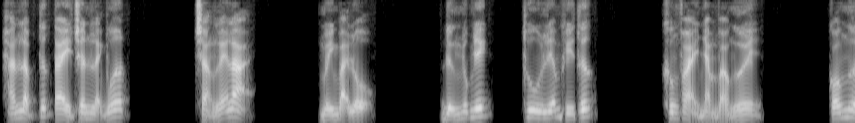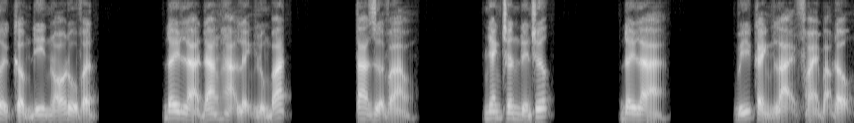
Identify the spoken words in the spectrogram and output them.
Hắn lập tức tay chân lạnh bớt chẳng lẽ lại, mình bại lộ? Đừng núp ních thu liễm khí tức. Không phải nhằm vào ngươi. Có người cầm đi nó đồ vật. Đây là đang hạ lệnh lùng bắt. Ta dựa vào. Nhanh chân đến trước. Đây là, bí cảnh lại phải bạo động.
